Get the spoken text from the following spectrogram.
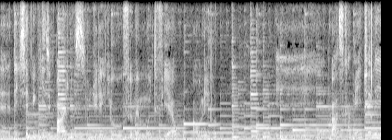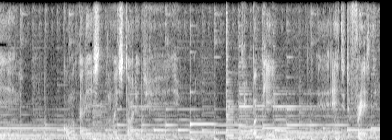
É, tem 115 páginas. Eu diria que o filme é muito fiel ao livro. E basicamente ele conta ali uma história de, de um banqueiro, é, Andy Dufresne.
